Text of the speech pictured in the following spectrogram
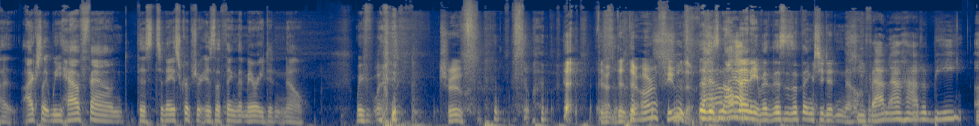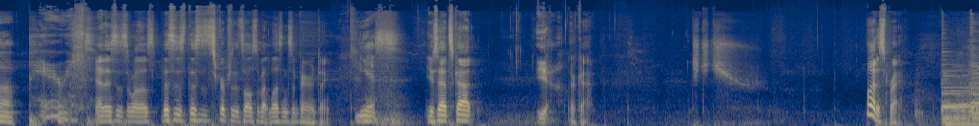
uh, actually, we have found this today's scripture is the thing that Mary didn't know. We've. True. there, there, there are a few of those. There's not out. many, but this is a thing she didn't know. She found out how to be a parent. Yeah, this is one of those. This is this is the scripture that's also about lessons in parenting. Yes. You said Scott. Yeah. Okay. Let us pray.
